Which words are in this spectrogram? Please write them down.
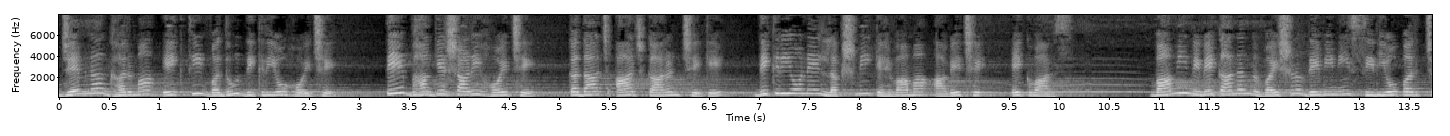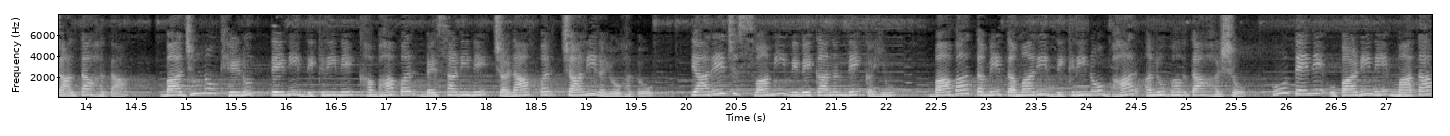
જેમના ઘરમાં એકથી વધુ દીકરીઓ હોય છે. તે ભાગ્યશાળી હોય છે. કદાચ આ જ કારણ છે કે દીકરીઓને લક્ષ્મી કહેવામાં આવે છે. એકવાર સ્વામી વિવેકાનંદ વૈષ્ણવદેવીની સીડીઓ પર ચાલતા હતા. બાજુનો ખેડૂત તેની દીકરીને ખભા પર બેસાડીને ચડાવ પર ચાલી રહ્યો હતો. ત્યારે જ સ્વામી વિવેકાનંદે કહ્યું, બાબા, તમે તમારી દીકરીનો ભાર અનુભવતા હશો. હું તેને ઉપાડીને માતા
